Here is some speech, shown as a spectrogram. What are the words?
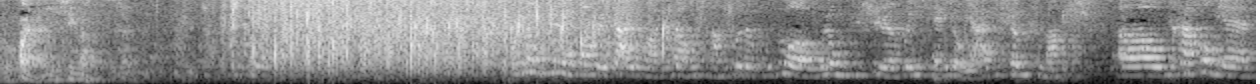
就焕然一新了。无用之用方为大用啊就像我们常说的不做无用之事和以前有涯之生是吗？呃我们看后面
